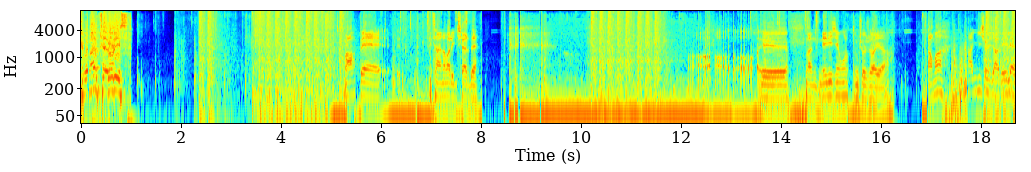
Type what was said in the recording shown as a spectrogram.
You are terrorist. Ah be. Bir tane var içeride. Eee lan ne diyeceğimi unuttum çocuğa ya. Ama hangi çocuğa beyler?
